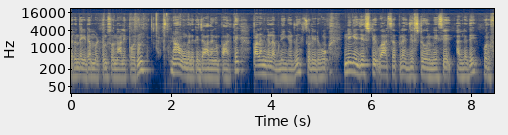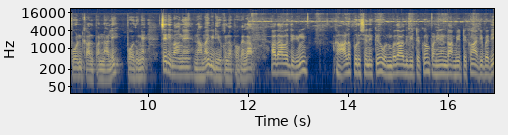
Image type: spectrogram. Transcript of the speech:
பிறந்த இடம் மட்டும் சொன்னாலே போதும். நான் உங்களுக்கு ஜாதகம் பார்த்து பலன்கள் அப்படிங்கிறது சொல்லிவிடுவோம் நீங்கள் ஜஸ்ட்டு வாட்ஸ்அப்பில் ஜஸ்ட்டு ஒரு மெசேஜ் அல்லது ஒரு ஃபோன் கால் பண்ணாலே போதுங்க. சரி வாங்க நாம் வீடியோக்குள்ளே போகலாம். அதாவது காலபுருஷனுக்கு ஒன்பதாவது வீட்டுக்கும் பன்னிரெண்டாம் வீட்டுக்கும் அதிபதி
